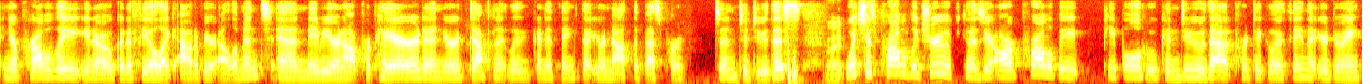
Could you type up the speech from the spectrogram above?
and you're probably you know going to feel like out of your element and maybe you're not prepared and you're definitely going to think that you're not the best person to do this, right. which is probably true because there are probably people who can do that particular thing that you're doing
